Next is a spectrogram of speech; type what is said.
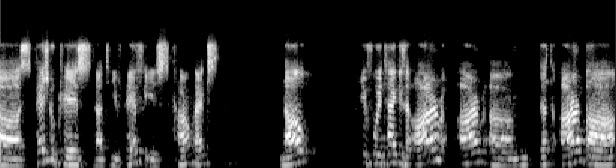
a special case that if f is convex, now if we take the R, R um, that R bar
